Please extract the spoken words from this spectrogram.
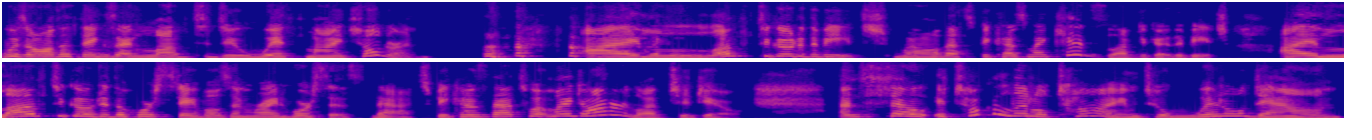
was all the things I love to do with my children. I love to go to the beach. Well, that's because my kids love to go to the beach. I love to go to the horse stables and ride horses. That's because that's what my daughter loved to do. And so it took a little time to whittle down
